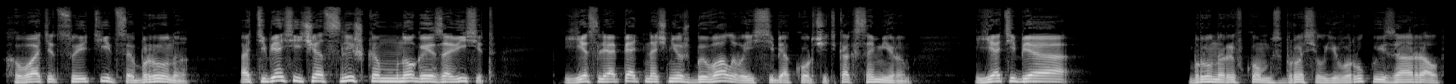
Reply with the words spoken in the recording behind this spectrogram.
«Хватит суетиться, Бруно! От тебя сейчас слишком многое зависит. Если опять начнешь бывалого из себя корчить, как с Амиром, я тебя...» Бруно рывком сбросил его руку и заорал.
